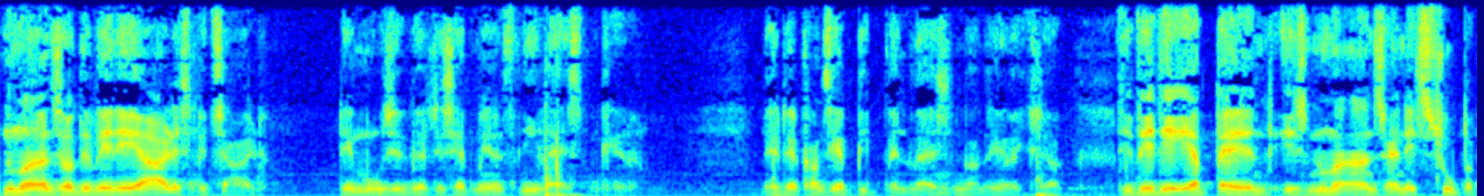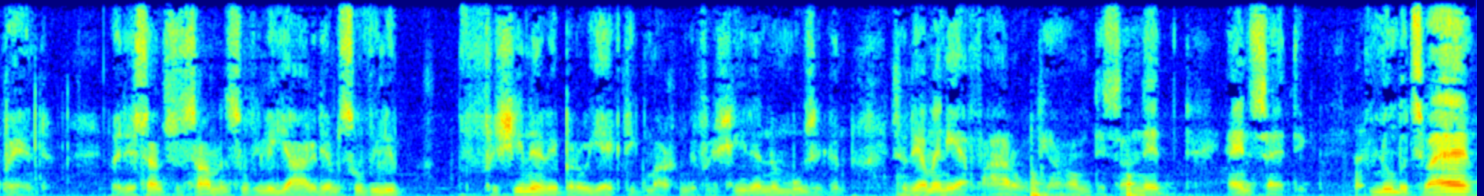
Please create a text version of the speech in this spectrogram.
Nummer eins hat der WDR alles bezahlt. Den Musiker, das hätte man uns nie leisten können. Ja, der kann sich eine Big Band leisten, ganz ehrlich gesagt. Die WDR-Band ist Nummer eins eine Superband. Weil die sind zusammen so viele Jahre, die haben so viele verschiedene Projekte gemacht mit verschiedenen Musikern. So, die haben eine Erfahrung, die haben, die sind nicht einseitig. Nummer zwei,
